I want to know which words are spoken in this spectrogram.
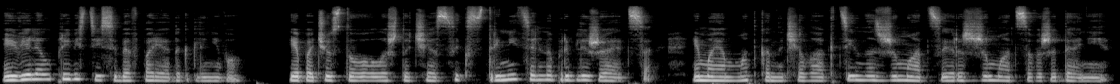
и велел привести себя в порядок для него. Я почувствовала, что час икс стремительно приближается – и моя матка начала активно сжиматься и разжиматься в ожидании.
